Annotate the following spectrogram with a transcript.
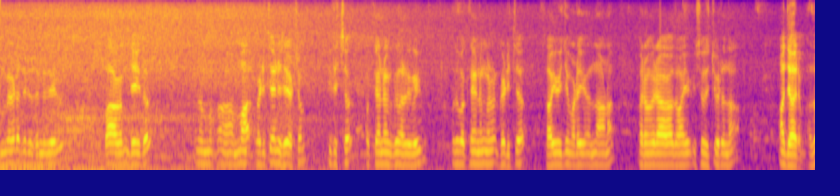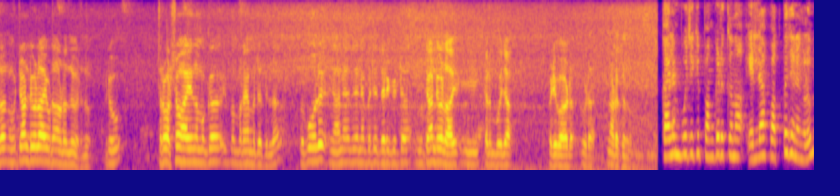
അമ്മയുടെ തിരുസന്നിധിയിൽ പാകം ചെയ്ത് അമ്മ കഴിച്ചതിന് ശേഷം തിരിച്ച് ഭക്തജനങ്ങൾക്ക് നൽകുകയും അത് ഭക്തജനങ്ങൾ കഴിച്ച് സായുജ്യമടയുമെന്നാണ് പരമ്പരാഗതമായി വിശ്വസിച്ചു വരുന്ന ആചാരം. അത് നൂറ്റാണ്ടുകളായി ഇവിടെ നടന്നു വരുന്നു. ഒരു എത്ര വർഷമായി നമുക്ക് ഇപ്പം പറയാൻ പറ്റത്തില്ല. അതുപോലെ ഞാൻ ഇതിനെപ്പറ്റി തിരക്കിട്ട് നൂറ്റാണ്ടുകളായി ഈ കലംപൂജ വഴിപാട് ഇവിടെ നടക്കുന്നു. കലംപൂജയ്ക്ക് പങ്കെടുക്കുന്ന എല്ലാ ഭക്തജനങ്ങളും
